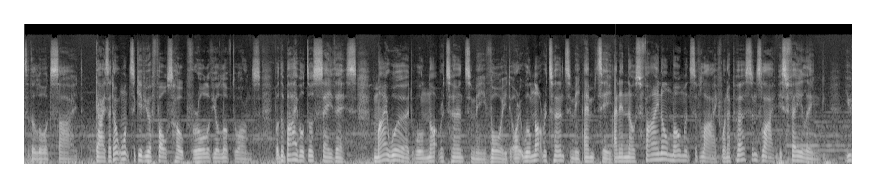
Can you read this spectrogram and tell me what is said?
to the Lord's side. Guys, I don't want to give you a false hope for all of your loved ones, but the Bible does say this My word will not return to me void, or it will not return to me empty. And in those final moments of life, when a person's life is failing, you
